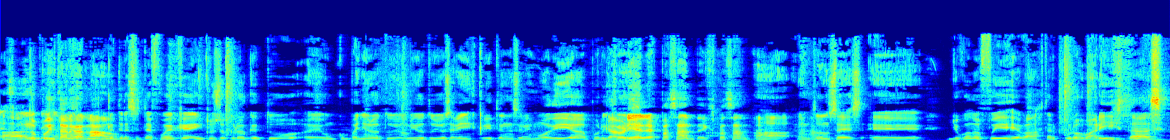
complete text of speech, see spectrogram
Ajá, Tú pudiste haber ganado. Lo interesante fue que incluso creo que tú, eh, un compañero tuyo, un amigo tuyo, se había inscrito en ese mismo día. Porque, Gabriel es pasante, ex pasante. Ajá, entonces eh, yo cuando fui dije van a estar puros baristas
